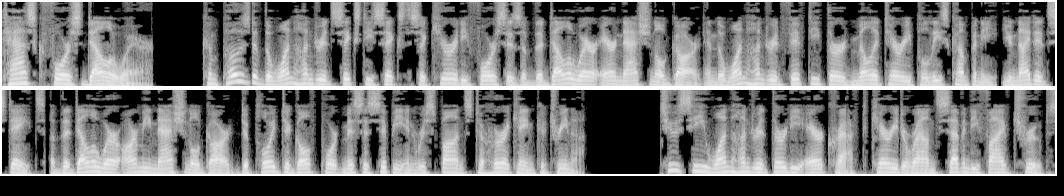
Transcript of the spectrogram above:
"'Task Force Delaware' Composed of the 166th Security Forces of the Delaware Air National Guard and the 153rd Military Police Company United States of the Delaware Army National Guard deployed to Gulfport, Mississippi in response to Hurricane Katrina. Two C-130 aircraft carried around 75 troops,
